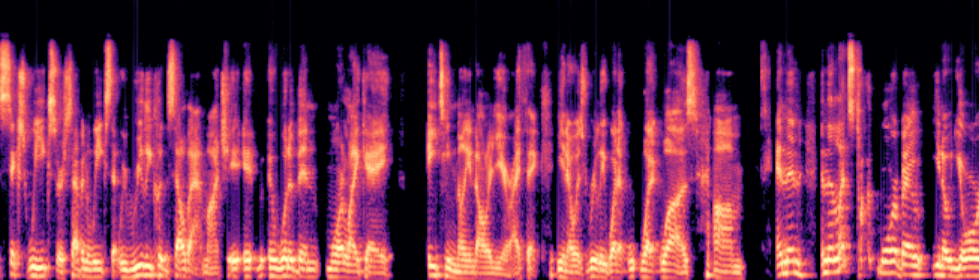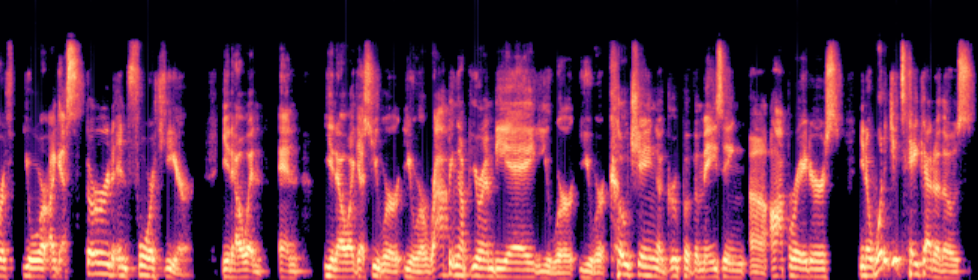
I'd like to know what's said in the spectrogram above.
six weeks or seven weeks that we really couldn't sell that much, it, it, it would have been more like a 18 million dollar year, I think, you know, is really what it what it was. Um, and then and then let's talk more about you know your your i guess third and fourth year you know and and you know i guess you were you were wrapping up your mba you were you were coaching a group of amazing uh, operators. You know what did you take out of those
